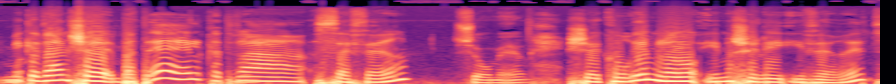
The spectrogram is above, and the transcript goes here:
מכיוון שבת אל כתבה ספר שאומר? שקוראים לו אימא שלי עיוורת.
